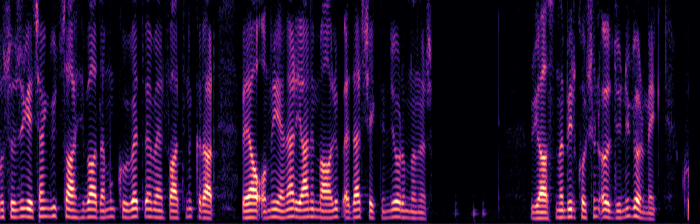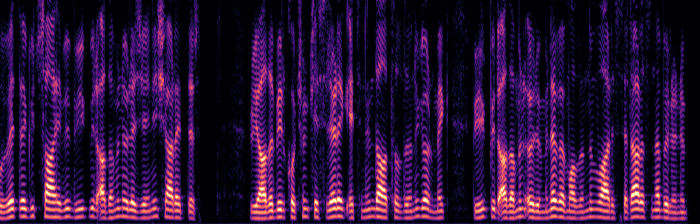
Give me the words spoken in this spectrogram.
bu sözü geçen güç sahibi adamın kuvvet ve menfaatini kırar veya onu yener yani mağlup eder şeklinde yorumlanır. Rüyasında bir koçun öldüğünü görmek, kuvvet ve güç sahibi büyük bir adamın öleceğini işarettir. Rüyada bir koçun kesilerek etinin dağıtıldığını görmek, büyük bir adamın ölümüne ve malının varisleri arasında bölünüp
